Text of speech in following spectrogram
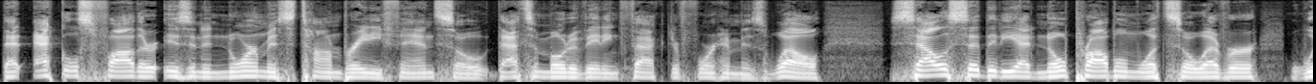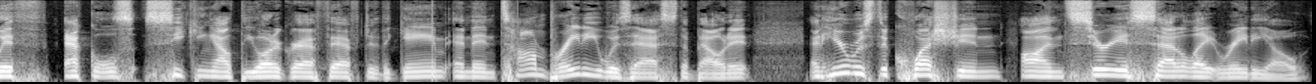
that Echols' father is an enormous Tom Brady fan, so that's a motivating factor for him as well. Saleh said that he had no problem whatsoever with Echols seeking out the autograph after the game. And then Tom Brady was asked about it. And here was the question on Sirius Satellite Radio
